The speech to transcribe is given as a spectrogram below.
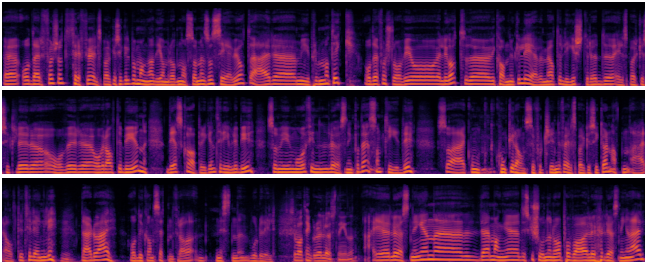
Eh, og Derfor så treffer jo elsparkesykkel på mange av de områdene også, men så ser vi jo at det er eh, mye problematikk. Og det forstår vi jo veldig godt. Det, vi kan jo ikke leve med at det ligger strødd elsparkesykler over, overalt i byen. Det skaper ikke en trivelig by, så vi må finne en løsning på det. Samtidig så er konkurransefortrinnet for elsparkesykkelen at den er alltid tilgjengelig mm. der du er og du kan sette den fra nesten hvor du vil. Så hva tenker du er løsningene? Nei, løsningen, eh, Det er mange diskusjoner nå på hva løsningen er.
